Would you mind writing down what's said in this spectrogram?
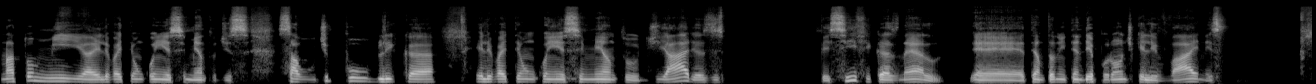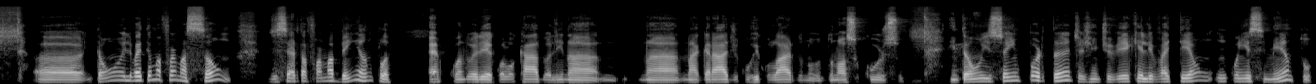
anatomia, ele vai ter um conhecimento de saúde pública, ele vai ter um conhecimento de áreas específicas, né, é, tentando entender por onde que ele vai nesse Uh, então ele vai ter uma formação de certa forma bem ampla é, quando ele é colocado ali na, na, na grade curricular do, do, nosso curso. Então isso é importante a gente ver que ele vai ter um, um conhecimento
